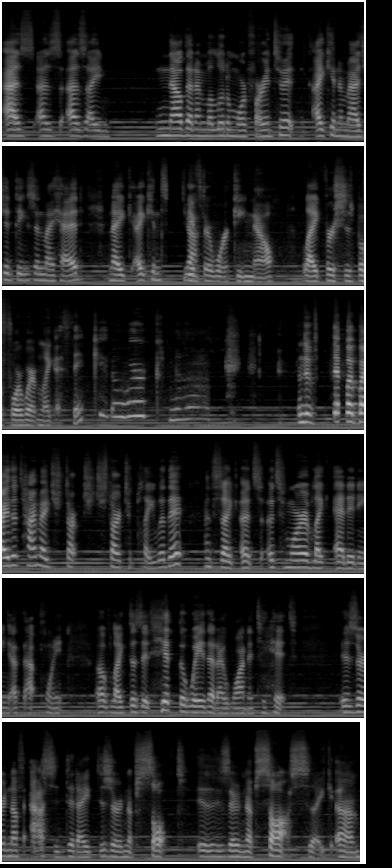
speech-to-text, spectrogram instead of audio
as as as i now that i'm a little more far into it i can imagine things in my head and i i can see Yeah. if they're working now like versus before where i'm like i think it'll work no. and but by the time i start start to play with it it's like it's it's more of like editing at that point of like does it hit the way that i want it to hit? Is there enough acid? Did i is there enough salt? Is there enough sauce? Like um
